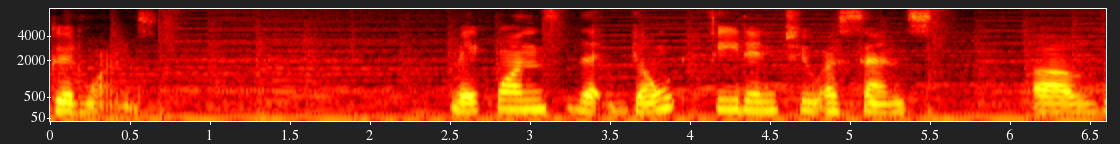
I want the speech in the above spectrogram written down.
good ones. Make ones that don't feed into a sense of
